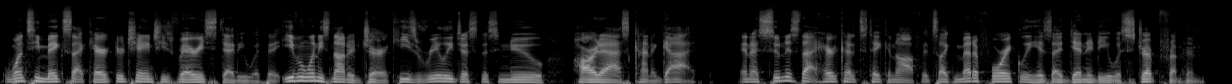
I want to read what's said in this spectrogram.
once he makes that character change, he's very steady with it. Even when he's not a jerk, he's really just this new hard ass kind of guy. And as soon as that haircut's taken off, it's like metaphorically his identity was stripped from him.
